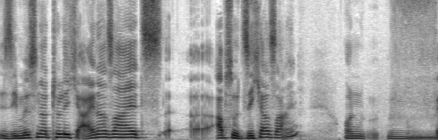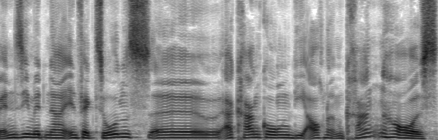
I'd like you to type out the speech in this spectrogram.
Sie müssen natürlich einerseits äh, absolut sicher sein, und wenn Sie mit einer Infektionserkrankung, die auch noch im Krankenhaus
